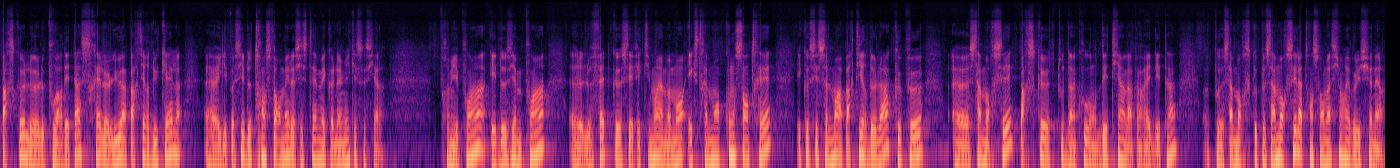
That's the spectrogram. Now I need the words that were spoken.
parce que le, pouvoir d'État serait le lieu à partir duquel il est possible de transformer le système économique et social. Premier point. Et deuxième point, le fait que c'est effectivement un moment extrêmement concentré et que c'est seulement à partir de là que peut euh, s'amorcer, parce que tout d'un coup on détient l'appareil d'État, que peut s'amorcer la transformation révolutionnaire.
